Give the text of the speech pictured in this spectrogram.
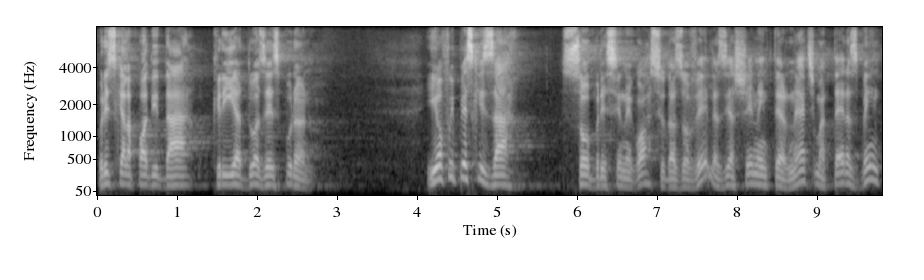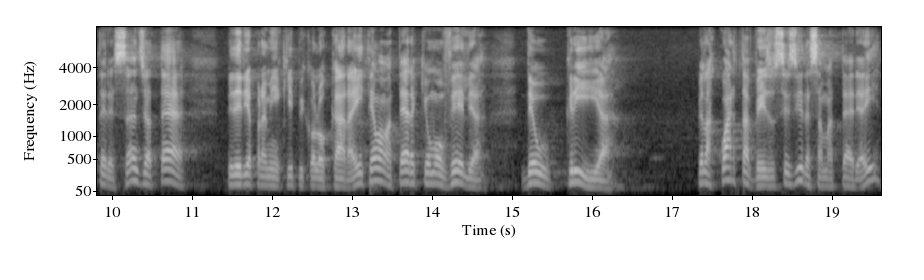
Por isso que ela pode dar cria duas vezes por ano. E eu fui pesquisar sobre esse negócio das ovelhas e achei na internet matérias bem interessantes. Eu até pediria para a minha equipe colocar aí. Tem uma matéria que uma ovelha deu cria pela quarta vez. Vocês viram essa matéria aí?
